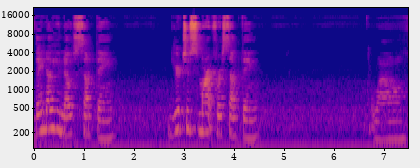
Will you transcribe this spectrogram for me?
They know you know something. You're too smart for something. Wow.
